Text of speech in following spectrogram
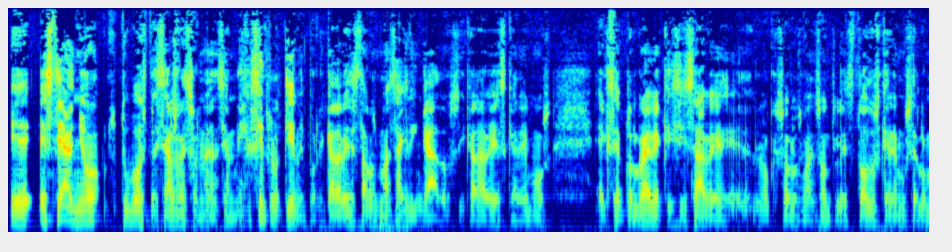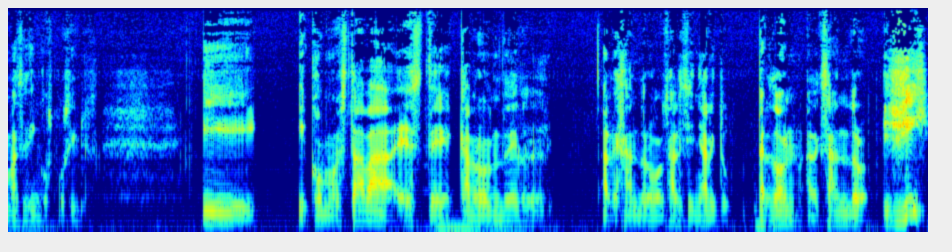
eh, este año tuvo especial resonancia en México. Siempre lo tiene, porque cada vez estamos más agringados y cada vez queremos, excepto 9, que sí sabe eh, lo que son los guanzontles, todos queremos ser lo más gringos posibles. Y, como estaba este cabrón del Alejandro González Iñárritu, perdón, Alexandro G.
